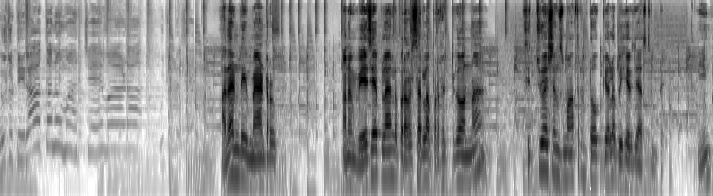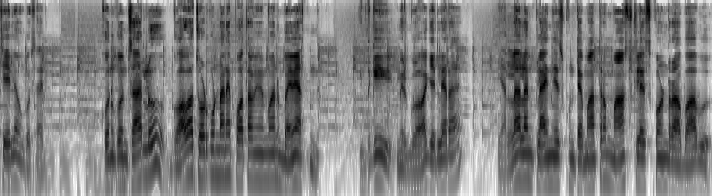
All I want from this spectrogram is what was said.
నుదుటి రాతను మార్చేవాడా? అదండి మ్యాటరు. మనం వేసే ప్లాన్లు ప్రొఫెసర్లా పర్ఫెక్ట్గా ఉన్నా సిచ్యువేషన్స్ మాత్రం టోక్యోలో బిహేవ్ చేస్తుంటాయి. ఏం చేయలేము ఇంకోసారి. కొన్ని కొన్నిసార్లు గోవా చూడకుండానే పోతామేమో అని భయం వేస్తుంది. ఇంతకీ మీరు గోవాకి వెళ్ళారా? వెళ్ళాలని ప్లాన్ చేసుకుంటే మాత్రం మాస్క్ వేసుకోండి రా బాబు.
